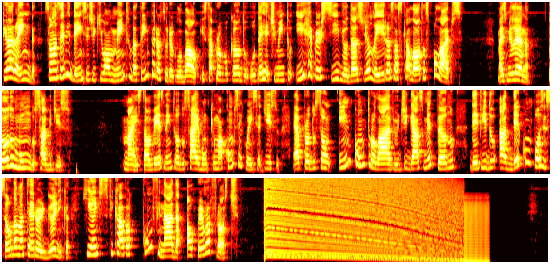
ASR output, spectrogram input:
Pior ainda, são as evidências de que o aumento da temperatura global está provocando o derretimento irreversível das geleiras às calotas polares. Mas, Milena, todo mundo sabe disso. Mas talvez nem todos saibam que uma consequência disso é a produção incontrolável de gás metano devido à decomposição da matéria orgânica que antes ficava confinada ao permafrost.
